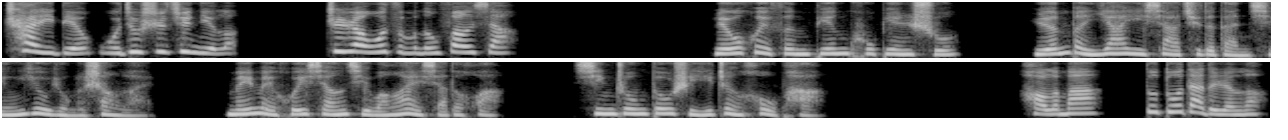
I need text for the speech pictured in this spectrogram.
差一点我就失去你了，这让我怎么能放下？”刘慧芬边哭边说，原本压抑下去的感情又涌了上来。每每回想起王爱霞的话，心中都是一阵后怕。好了，妈，都多大的人了，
